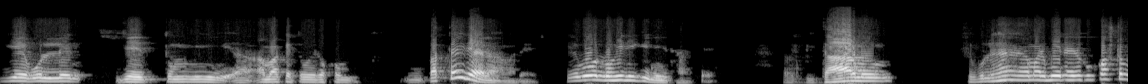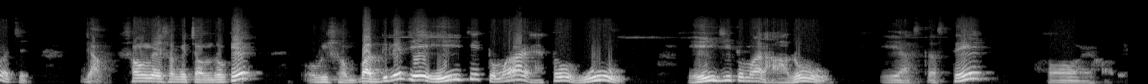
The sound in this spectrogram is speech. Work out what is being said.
গিয়ে বললেন যে, তুমি আমাকে তো এরকম পাত্তাই দেয় না আমাদের। কেবল রোহিণীকে নিয়ে থাকে। পিতার মন, সে বললে হ্যাঁ আমার মেয়েরা এরকম কষ্ট পাচ্ছে। যাও, সঙ্গে সঙ্গে চন্দ্রকে অভিসম্পাদ দিলে যে এই যে তোমার এত রূপ, এই যে তোমার আলো, এ আস্তে আস্তে ক্ষয় হবে।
